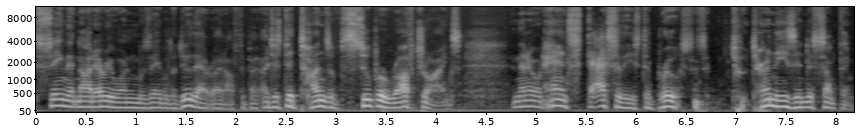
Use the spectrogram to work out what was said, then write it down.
seeing that not everyone was able to do that right off the bat, I just did tons of super rough drawings, and then I would hand stacks of these to Bruce. I said, "Turn these into something,"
